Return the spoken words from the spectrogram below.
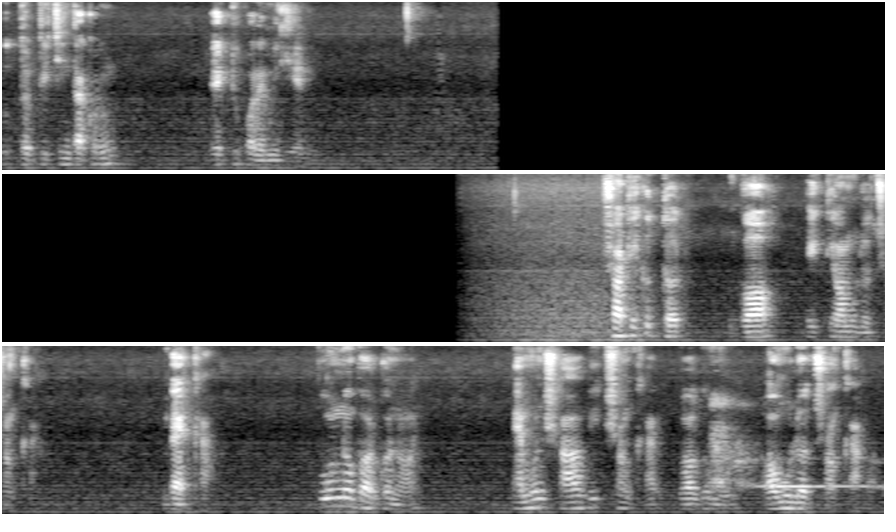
উত্তরটি চিন্তা করুন, একটু পরে মিলিয়ে নিন। সঠিক উত্তর গ, একটি অমূলদ সংখ্যা। ব্যাখ্যা পূর্ণ বর্গ নয়, এমন স্বাভাবিক সংখ্যার বর্গমূল অমূলদ সংখ্যা হয়।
